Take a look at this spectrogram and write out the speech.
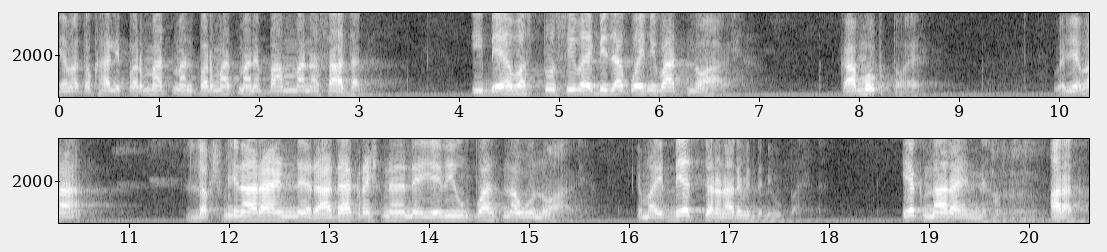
એમાં તો ખાલી પરમાત્મા ને પરમાત્માને પામવાના સાધન. એ બે વસ્તુ સિવાય બીજા કોઈની વાત ન આવે. કા મુક્ત હોય. પછી એમાં લક્ષ્મીનારાયણ ને રાધા કૃષ્ણ ને એવી ઉપાસનાઓ ન આવે. એમાં એ બે જ ચરણારવિંદની ઉપાસના. એક નારાયણ ને આરાધના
